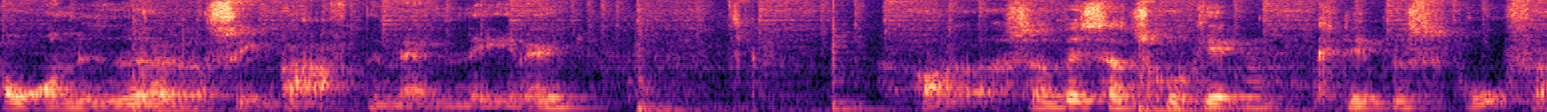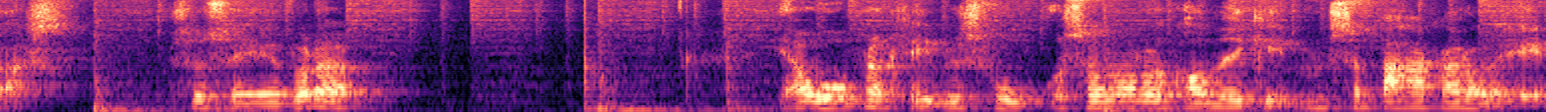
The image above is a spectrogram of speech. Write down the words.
over middag eller sent på aftenen en anden en, ikke? Og så hvis han skulle gennem Knibbelsbro først, så sagde jeg, hvordan? Jeg åbner Knibbelsbro, og så når du er kommet igennem, så bakker du af.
